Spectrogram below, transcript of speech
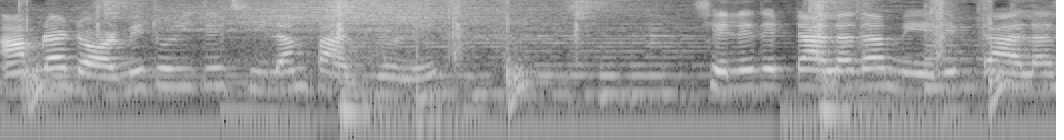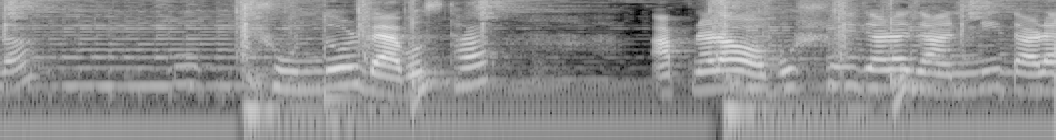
আমরা ডরমেটরিতে ছিলাম পাঁচজনে। ছেলেদেরটা আলাদা মেয়েদেরটা আলাদা। খুব সুন্দর ব্যবস্থা। আপনারা অবশ্যই যারা যাননি, তারা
